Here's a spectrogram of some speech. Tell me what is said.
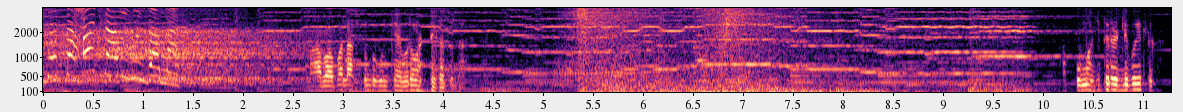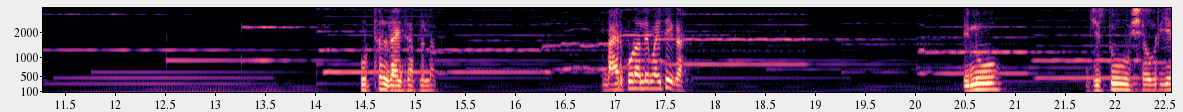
स्वतः चालवून जाणार. मा बाबाला असं बघून काय बरं वाटते का तुला? अप्पू मग किती रडली बघितलं का? कुठ चल जायचं आपल्याला? बाहेर कोण आले माहितीये का? इनू जितू शौर्य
